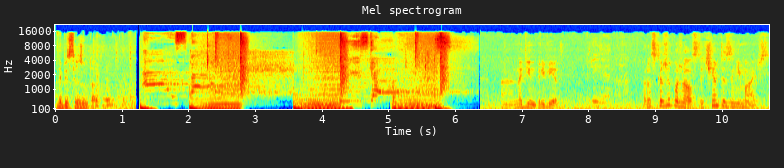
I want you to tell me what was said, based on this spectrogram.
добиться результата. А, Надин, привет. Расскажи, пожалуйста, чем ты занимаешься?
